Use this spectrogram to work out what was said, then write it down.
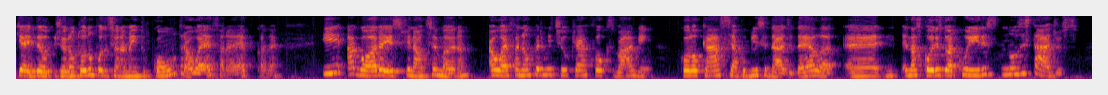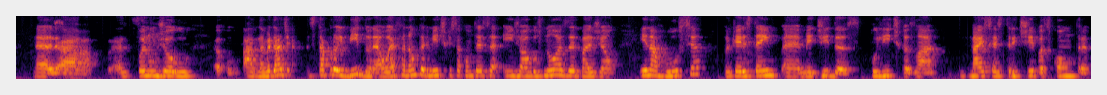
que aí deu, gerou todo um posicionamento contra a UEFA na época, né? E agora, esse final de semana, a UEFA não permitiu que a Volkswagen colocasse a publicidade dela é, nas cores do arco-íris nos estádios. Né? A, foi num jogo na verdade, está proibido, né? A UEFA não permite que isso aconteça em jogos no Azerbaijão e na Rússia, porque eles têm é, medidas políticas lá mais restritivas contra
